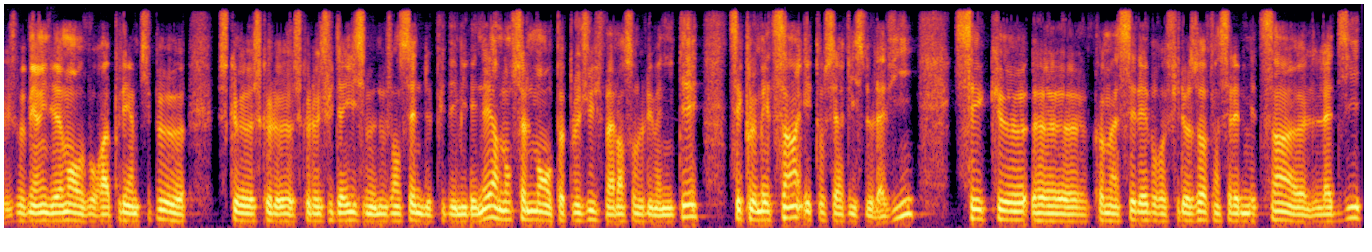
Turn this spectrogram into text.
je veux bien évidemment vous rappeler un petit peu ce que, le, judaïsme nous enseigne depuis des millénaires, non seulement au peuple juif, mais à l'ensemble de l'humanité, c'est que le médecin est au service de la vie, c'est que, euh, comme un célèbre philosophe, un célèbre médecin euh, l'a dit,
